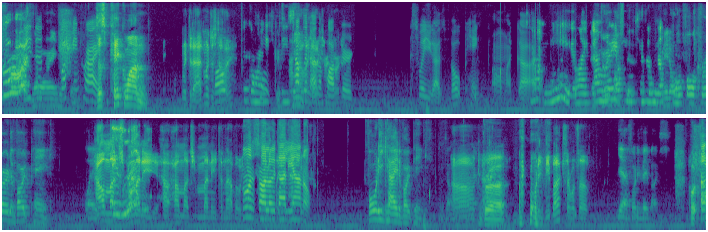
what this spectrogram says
God. Not orange. Fucking pink. Christ. Just pick one. Wait, did Adma just Well, die? Pick orange, Pink. please. Stop Stop like the other actually I swear you guys vote Pink. Oh my god. Not me. Like There's I'm two really imposters. We need all four crew to vote pink. Please. How much It's money? How how much money to not vote? non solo italiano 40k to vote pink. I'm. Oh, okay. Bruh. 40 V bucks or what's up? Yeah, 40 V bucks. What, 40k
